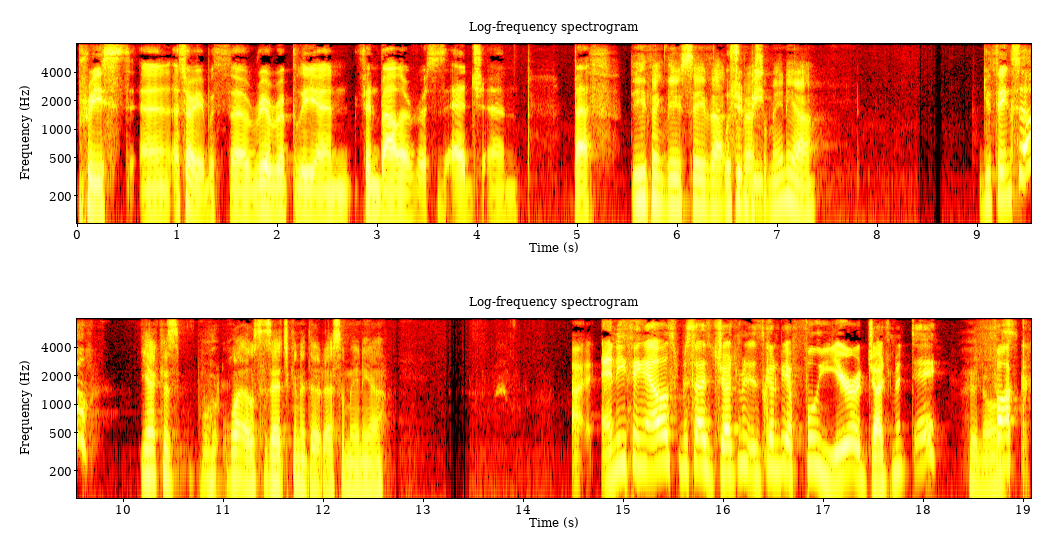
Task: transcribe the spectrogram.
Priest and uh, sorry with uh, Rhea Ripley and Finn Balor versus Edge and Beth. Do you think they save that Which for would be- WrestleMania? You think so? Yeah, because what else is Edge going to do at WrestleMania? Uh, anything else besides Judgment? It's gonna be a full year of Judgment Day. Who knows? Fuck.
